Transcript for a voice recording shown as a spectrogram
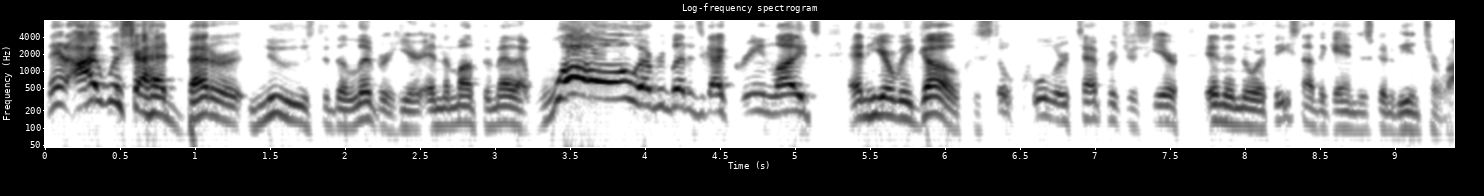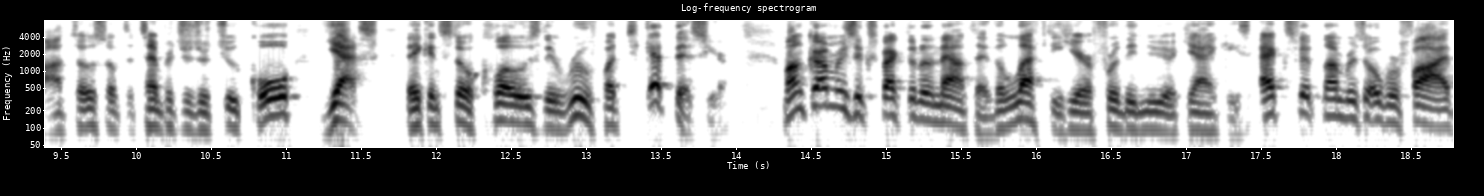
man, I wish I had better news to deliver here in the month of May. Like, whoa, everybody's got green lights, and here we go. Because still cooler temperatures here in the Northeast. Now the game is going to be in Toronto, so if the temperatures are too cool, yes, they can still close the roof. But to get this here, Montgomery's expected on the mound today, the lefty here for the New York Yankees. XFIP numbers over five,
